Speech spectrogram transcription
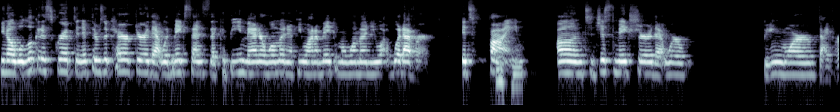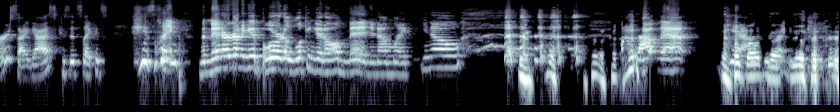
you know, we'll look at a script, and if there's a character that would make sense that could be man or woman, if you want to make him a woman, you want whatever, it's fine. Um, to just make sure that we're being more diverse, I guess, because it's like it's he's like the men are gonna get bored of looking at all men, and I'm like, you know, about that. Yeah, About that, yeah.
